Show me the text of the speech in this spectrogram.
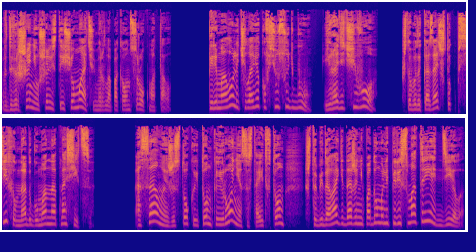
В довершение у Шелеста еще мать умерла, пока он срок мотал. Перемололи человеку всю судьбу. И ради чего? чтобы доказать, что к психам надо гуманно относиться. А самая жестокая и тонкая ирония состоит в том, что бедолаги даже не подумали пересмотреть дело,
